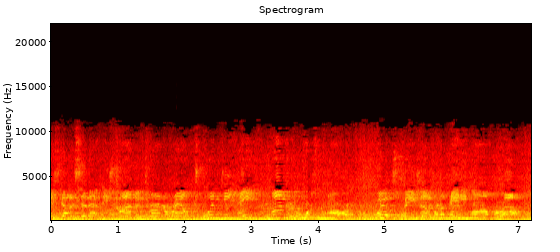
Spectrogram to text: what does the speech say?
He's got it set up. He's trying to turn around 2,800 horsepower. Will speeds up at 80 mile per hour.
